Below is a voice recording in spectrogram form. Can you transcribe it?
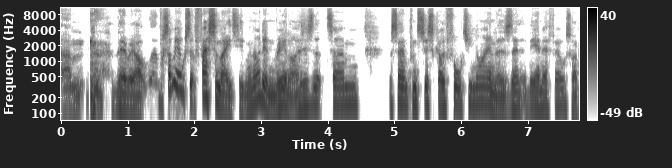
um, there we are. Something else that fascinated me, and I didn't realise, is that um, the San Francisco 49ers, the, the NFL side,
